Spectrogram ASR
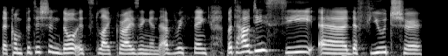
the competition, though, it's like rising and everything. But how do you see uh, the future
